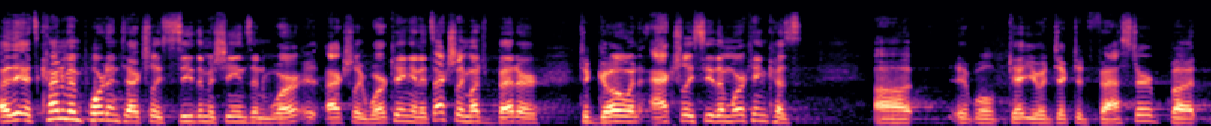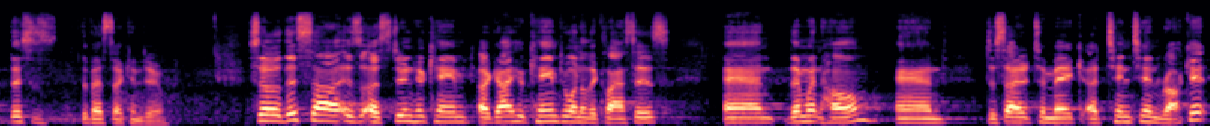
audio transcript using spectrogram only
it's kind of important to actually see the machines and wor- actually working, and it's actually much better to go and actually see them working because uh, it will get you addicted faster, but this is the best I can do. So this uh, is a student who came, a guy who came to one of the classes and then went home and decided to make a Tintin rocket.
